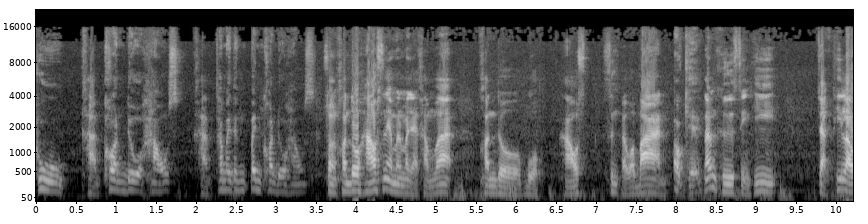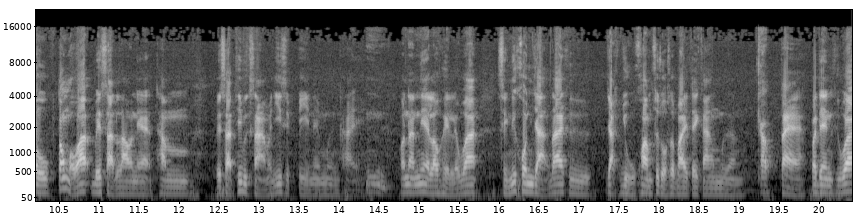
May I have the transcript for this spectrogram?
to ครับ Condo House ครับทำไมถึงเป็นคอนโดเฮาส์ส่วนคอนโดเฮาส์เนี่ยมันมาจากคำว่าคอนโดบวกเฮาส์ซึ่งแปลว่าบ้านโอเคนั่นคือสิ่งที่จากที่เราต้องบอกว่าบริษัทเราเนี่ยทำบ ริษัทที่ปรึกษามา 20 ปีในเมืองไทยอืมเพราะฉะนั้นเนี่ยเราเห็นเลยว่าสิ่งที่คนอยากได้คืออยากอยู่ความสะดวกสบายใจกลางเมืองครับแต่ประเด็นคือว่า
